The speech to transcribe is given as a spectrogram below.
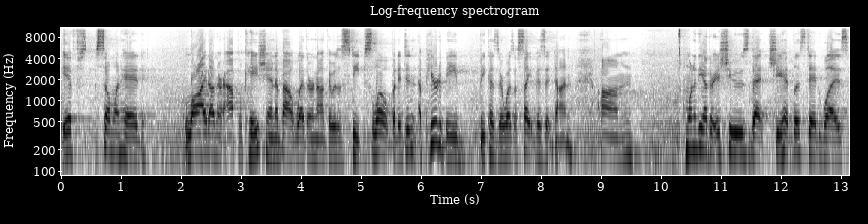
if someone had lied on their application about whether or not there was a steep slope, but it didn't appear to be because there was a site visit done. Um, one of the other issues that she had listed was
